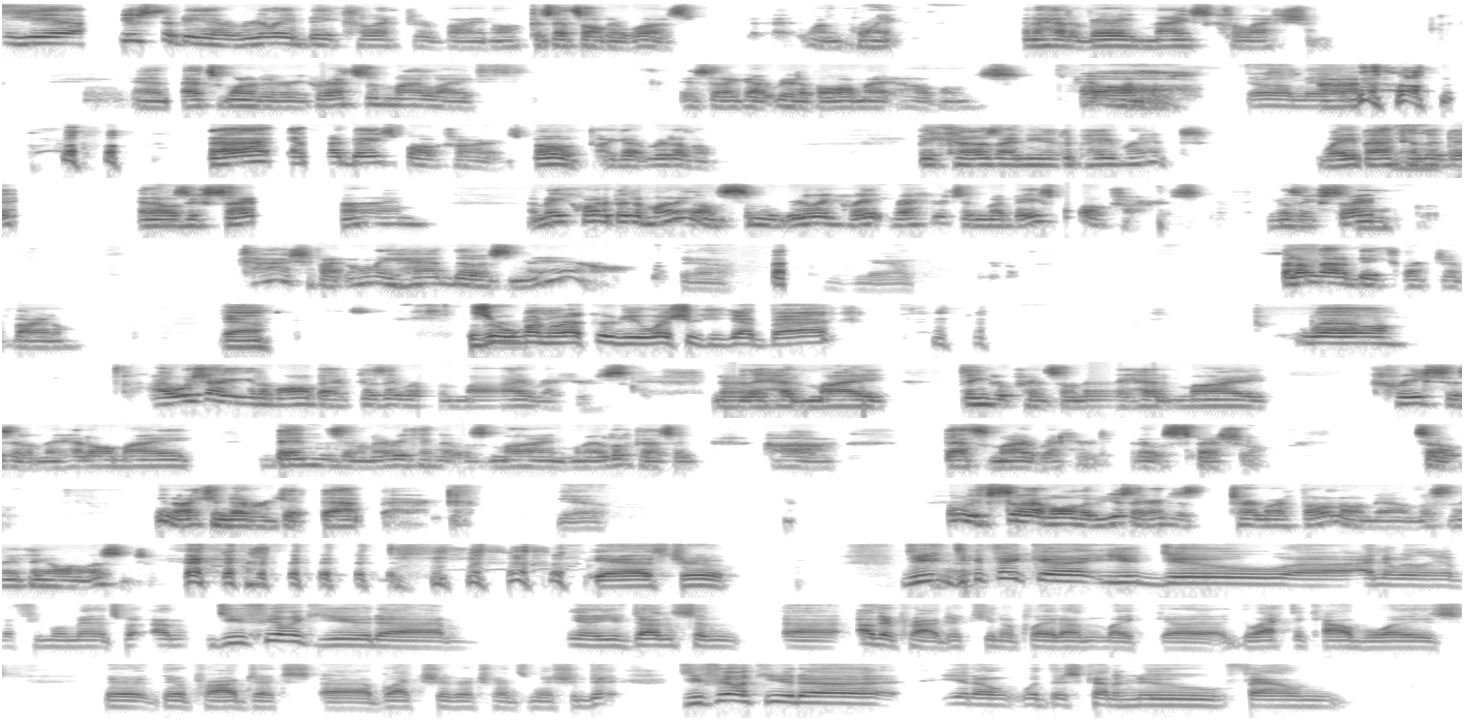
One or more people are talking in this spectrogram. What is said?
Yeah, used to be a really big collector of vinyl because that's all there was at one point, and I had a very nice collection. And that's one of the regrets of my life is that I got rid of all my albums. Oh, oh man. Uh, that and my baseball cards, both. I got rid of them because I needed to pay rent way back yeah. in the day. And I was excited at the time, I made quite a bit of money on some really great records and my baseball cards. I was excited. Gosh, if I only had those now. Yeah. Yeah. But I'm not a big collector of vinyl. Yeah. Is there one record you wish you could get back? Well, I wish I could get them all back because they were my records. You know, they had my fingerprints on them, they had my creases in them, they had all my bends in them, everything that was mine. When I looked, at it, I said, ah, that's my record. That was special. So, you know, I can never get that back. Yeah. But we still have all the music. I just turn my phone on now and listen to anything I want to listen to. yeah, it's true. Do you, do you think uh, you do? Uh, I know we only have a few more minutes, but um, do you feel like you'd, um, you know, you've done some uh, other projects, you know, played on like uh, Galactic Cowboys, their their projects, uh, Black Sugar Transmission. Do, do you feel like you'd, uh, you know, with this kind of new found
